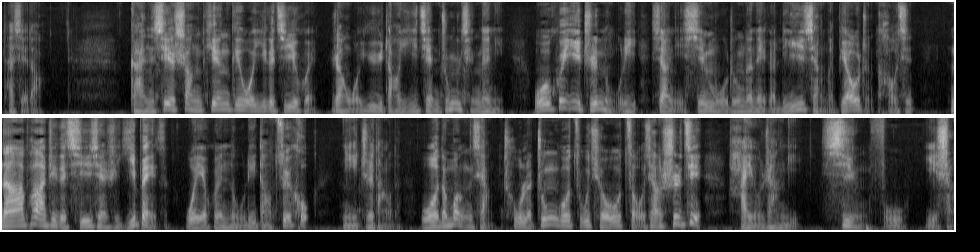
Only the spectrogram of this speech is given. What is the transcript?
他写道：“感谢上天给我一个机会，让我遇到一见钟情的你。我会一直努力，向你心目中的那个理想的标准靠近，哪怕这个期限是一辈子，我也会努力到最后。你知道的，我的梦想除了中国足球走向世界，还有让你幸福一生。”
